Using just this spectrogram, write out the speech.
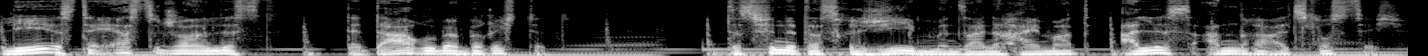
Lee ist der erste Journalist, der darüber berichtet. Das findet das Regime in seiner Heimat alles andere als lustig.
